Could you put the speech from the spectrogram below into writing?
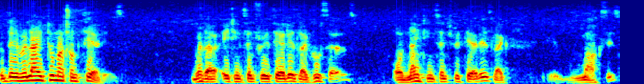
that they rely too much on theories, whether 18th century theories like Rousseau's or 19th century theories like uh, Marx's,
